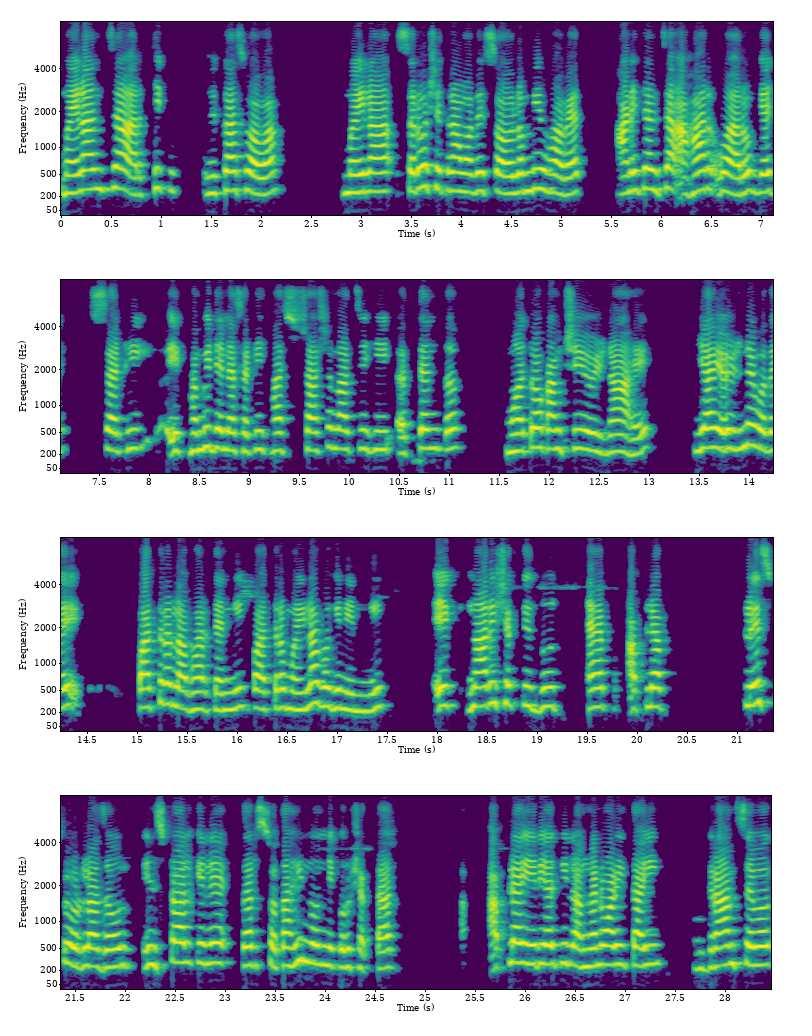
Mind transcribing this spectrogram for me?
महिलांचा आर्थिक विकास व्हावा. महिला सर्व क्षेत्रामध्ये स्वावलंबी व्हाव्यात आणि त्यांचा आहार व आरोग्यासाठी एक हमी देण्यासाठी हा शासनाची ही अत्यंत महत्वाकांक्षी योजना आहे. या योजनेमध्ये पात्र लाभार्थ्यांनी पात्र महिला भगिनींनी एक नारी शक्ती दूध ऍप आपल्या प्ले स्टोअरला जाऊन इन्स्टॉल केले तर स्वतःही नोंदणी करू शकतात. आपल्या एरियातील अंगणवाडी ताई ग्रामसेवक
